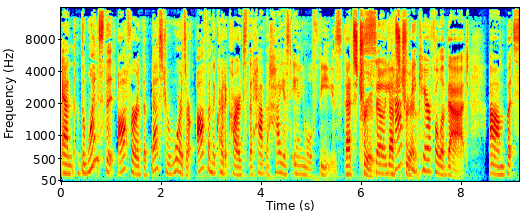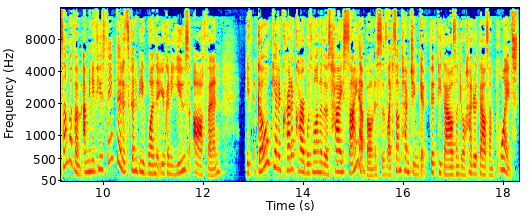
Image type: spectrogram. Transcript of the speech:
And the ones that offer the best rewards are often the credit cards that have the highest annual fees. That's true. So you That's have true. to be careful of that. Um, but some of them, I mean, if you think that it's going to be one that you're going to use often, if go get a credit card with one of those high sign up bonuses, like sometimes you can get 50,000 to 100,000 points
